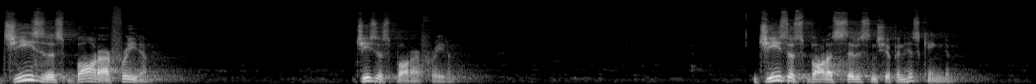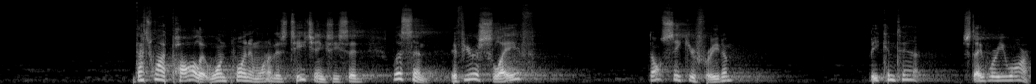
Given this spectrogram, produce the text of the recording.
Jesus bought our freedom. Jesus bought our freedom. Jesus bought us citizenship in his kingdom. That's why Paul, at one point in one of his teachings, he said, Listen, if you're a slave, don't seek your freedom. Be content. Stay where you are.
